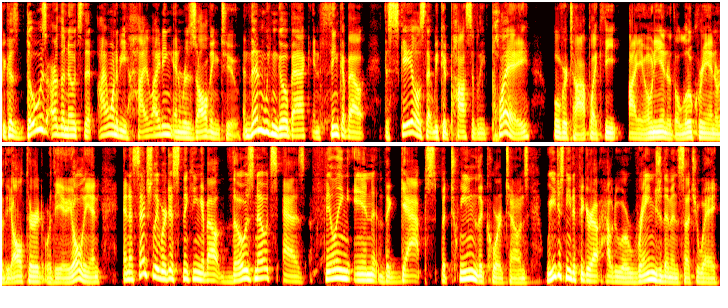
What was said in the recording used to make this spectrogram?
because those are the notes that I want to be highlighting and resolving to. And then we can go back and think about the scales that we could possibly play over top, like the Ionian or the Locrian or the altered or the Aeolian. And essentially we're just thinking about those notes as filling in the gaps between the chord tones. We just need to figure out how to arrange them in such a way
